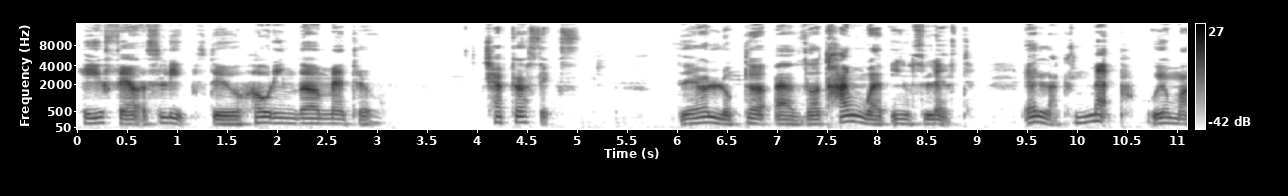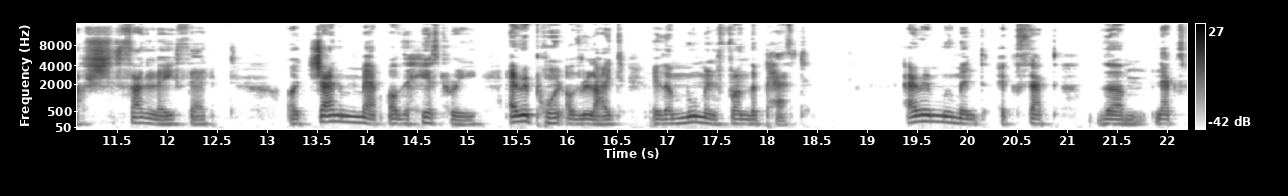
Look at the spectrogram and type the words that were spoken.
he fell asleep, still holding the mantle. Chapter 6 They looked at the time web in Celeste. It like a map, Wilma suddenly said. A giant map of the history. Every point of the light is a movement from the past. Every movement except the next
